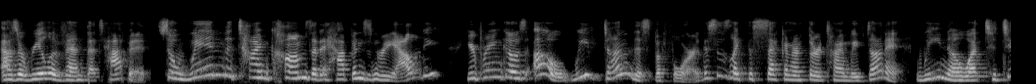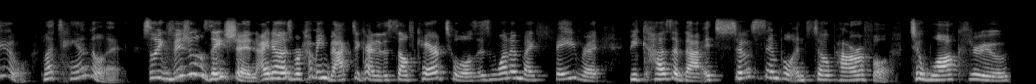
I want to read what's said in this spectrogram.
as a real event that's happened. So when the time comes that it happens in reality, your brain goes, Oh, we've done this before. This is like the second or third time we've done it. We know what to do. Let's handle it. So, like visualization, I know as we're coming back to kind of the self care tools, is one of my favorite because of that. It's so simple and so powerful to walk through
